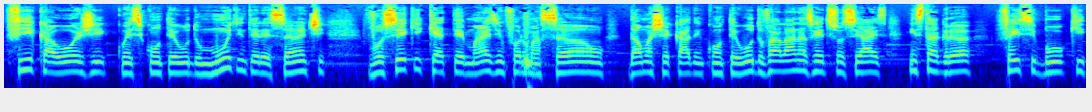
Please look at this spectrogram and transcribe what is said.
fica hoje com esse conteúdo muito interessante. Você que quer ter mais informação, dar uma checada em conteúdo, vai lá nas redes sociais, Instagram, Facebook,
